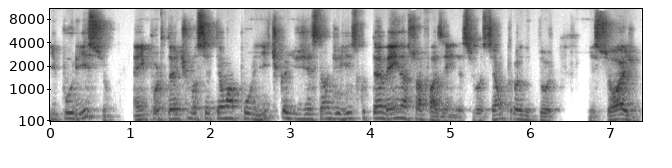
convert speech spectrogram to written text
E por isso é importante você ter uma política de gestão de risco também na sua fazenda. Se você é um produtor de soja,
